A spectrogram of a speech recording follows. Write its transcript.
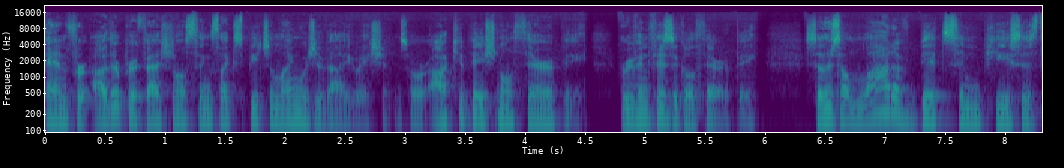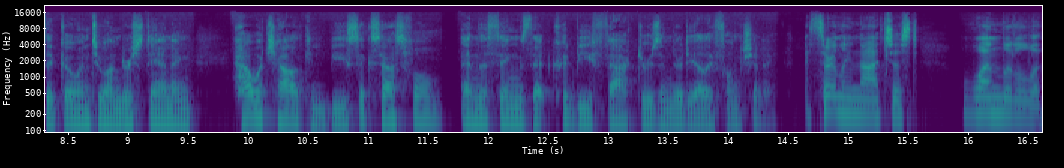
and for other professionals, things like speech and language evaluations or occupational therapy or even physical therapy. So there's a lot of bits and pieces that go into understanding how a child can be successful and the things that could be factors in their daily functioning. It's certainly not just one little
